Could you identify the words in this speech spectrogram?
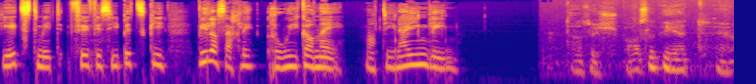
Jetzt mit 75 will er es ein bisschen ruhiger nehmen. Martina Inglin. Das ist Baselbiet, ja.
